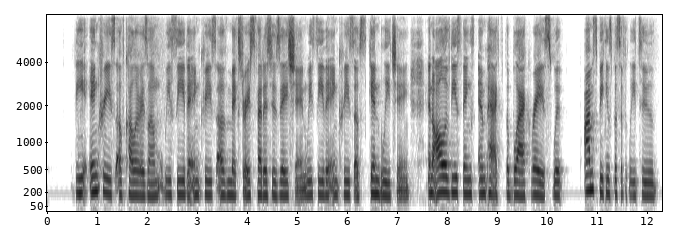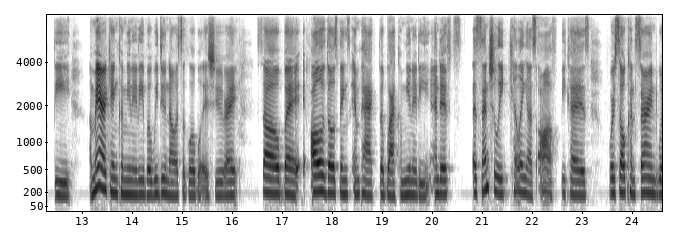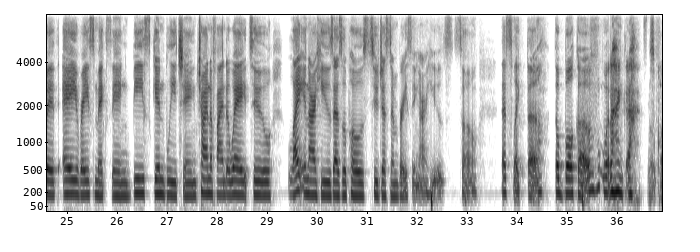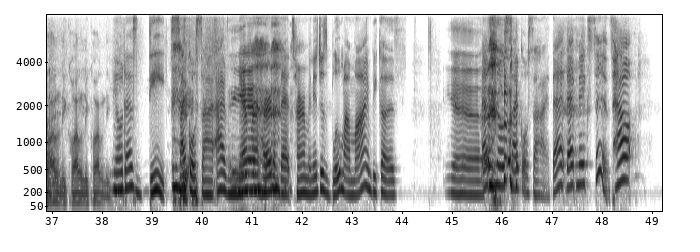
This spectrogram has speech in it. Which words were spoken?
the increase of colorism, we see the increase of mixed race fetishization, we see the increase of skin bleaching, and all of these things impact the Black race with I'm speaking specifically to the American community, but we do know it's a global issue, right? So, but all of those things impact the Black community. And it's essentially killing us off because we're so concerned with A, race mixing, B, skin bleaching, trying to find a way to lighten our hues as opposed to just embracing our hues. So that's like the the bulk of what I got. So It's far. quality, quality, quality. Yo, that's deep. Psychoside. I've Yeah. never heard of that term, and it just blew my mind because Yeah. that's no psychoside. That that makes sense. How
